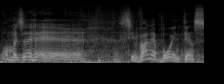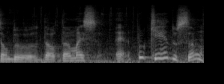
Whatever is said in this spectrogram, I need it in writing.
Bom, mas é, é. Assim, vale a boa intenção do Daltan, mas é, por que redução?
